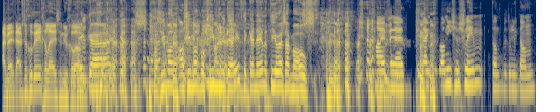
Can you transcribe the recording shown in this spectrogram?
Hij, weet, hij heeft er goed ingelezen nu geloof ik. Eh, ik, eh, als, iemand, als iemand nog 10 minuten heeft, ik ken de hele TOS uit mijn hoofd. My bad. Ik denk het wel niet zo slim. Dat bedoel ik dan.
